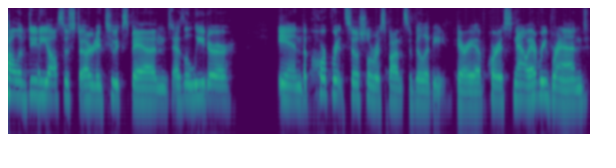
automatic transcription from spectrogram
Call of Duty also started to expand as a leader in the corporate social responsibility area. Of course, now every brand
